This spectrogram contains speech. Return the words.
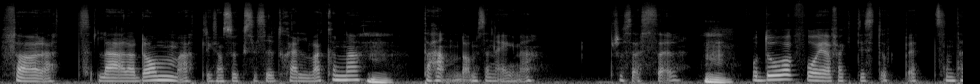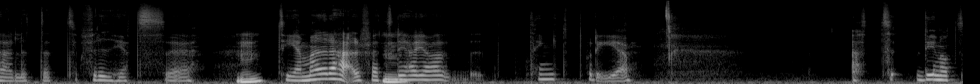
för att lära dem att liksom successivt själva kunna Mm. ta hand om sina egna processer. Mm. Och då får jag faktiskt upp ett sånt här litet frihetstema Mm. i det här. För att Mm. det har jag tänkt på det. Att det är något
